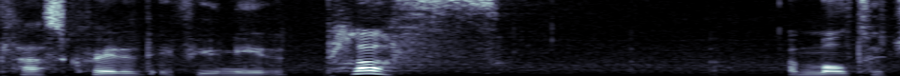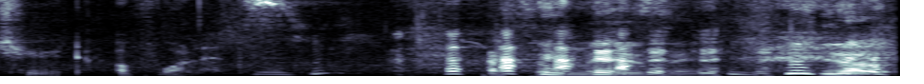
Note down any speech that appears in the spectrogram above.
plus credit if you need it, plus a multitude of wallets. That's amazing. you know,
